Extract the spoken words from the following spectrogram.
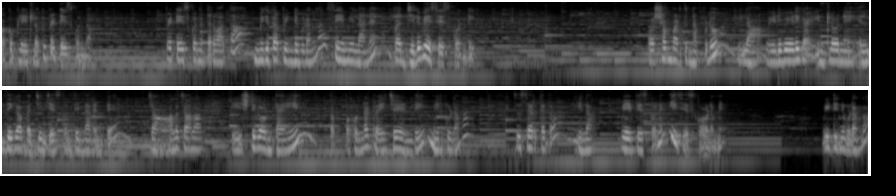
ఒక ప్లేట్లోకి పెట్టేసుకుందాం. పెట్టేసుకున్న తర్వాత మిగతా పిండి కూడా సేమ్ ఇలానే బజ్జీలు వేసేసుకోండి. వర్షం పడుతున్నప్పుడు ఇలా వేడివేడిగా ఇంట్లోనే హెల్తీగా బజ్జీలు చేసుకొని తిన్నారంటే చాలా చాలా టేస్ట్గా ఉంటాయి. తప్పకుండా ట్రై చేయండి. మీరు కూడా చూసారు కదా ఇలా వేపేసుకొని తీసేసుకోవడమే. వీటిని కూడా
